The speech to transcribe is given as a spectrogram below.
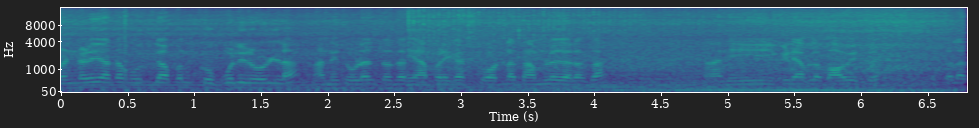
मंडळी आता पोचलो आपण खोपोली रोडला आणि थोड्याच आता आपण एका स्पॉटला थांबलो जरासा. आणि इकडे आपला भाव येतो चला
